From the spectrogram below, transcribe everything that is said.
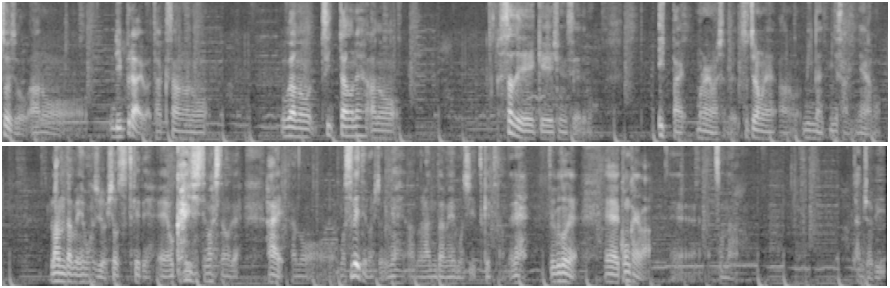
そうですよあのリプライはたくさんあの僕あのツイッターのねあのサテデ AK 春生でも1杯もらいましたのでそちらもねあのみんな皆さんにねあのランダム絵文字を1つつけて、えー、お返ししてましたので、はい、あのもう全ての人にねあのランダム絵文字つけてたんでねということで、えー、今回は、えー、そんな誕生日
